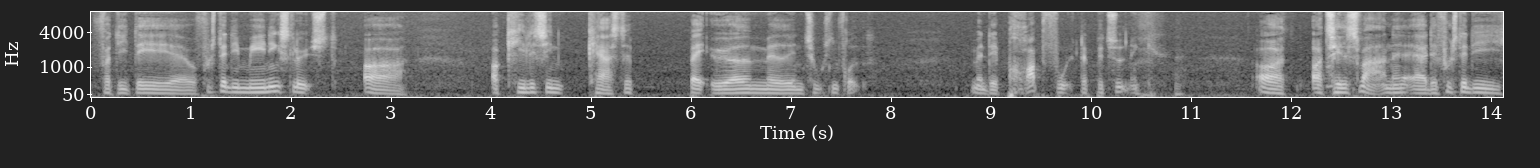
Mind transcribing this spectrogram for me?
Fordi det er jo fuldstændig meningsløst at, at kilde sin kæreste bag øret med en tusindfryd men det er propfuldt af betydning. Og, og tilsvarende er det fuldstændig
